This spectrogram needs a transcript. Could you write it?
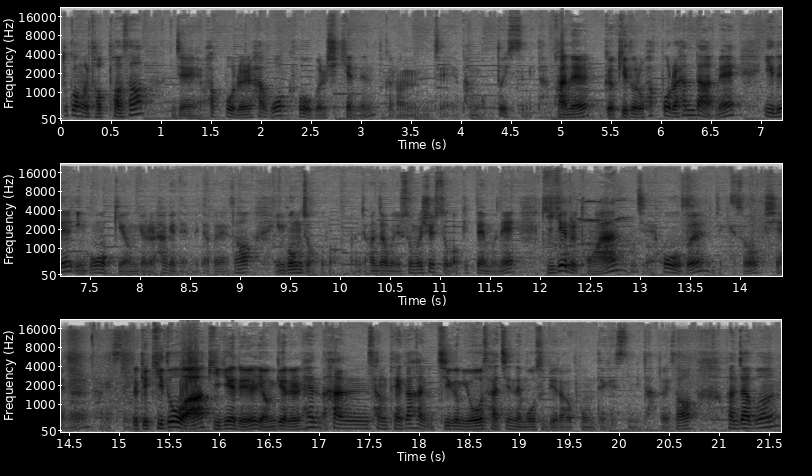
뚜껑을 덮어서 이제 확보를 하고 호흡을 시키는 그런 이제 방법도 있습니다. 관을 그 기도를 확보를 한 다음에 이를 인공호흡기 연결을 하게 됩니다. 그래서 인공적으로 이제 환자분이 숨을 쉴 수가 없기 때문에 기계를 통한 이제 호흡을 이제 계속 시행을 하겠습니다. 이렇게 기도와 기계를 연결을 한, 한 상태가 한 지금 이 사진의 모습이라고 보면 되겠습니다. 그래서 환자 분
